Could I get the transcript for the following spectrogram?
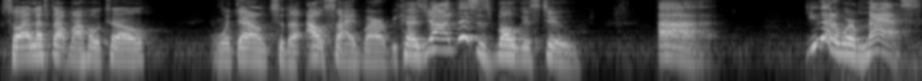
so I left out my hotel and went down to the outside bar because y'all, this is bogus too. Uh you got to wear masks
